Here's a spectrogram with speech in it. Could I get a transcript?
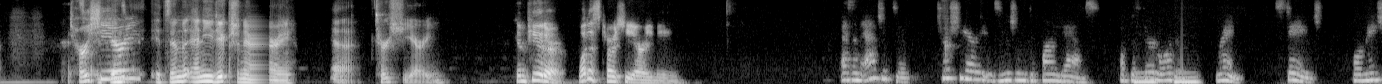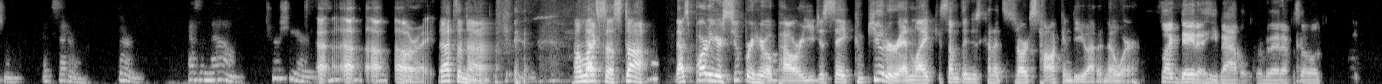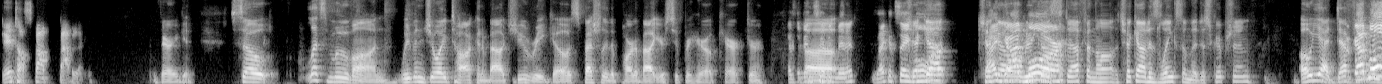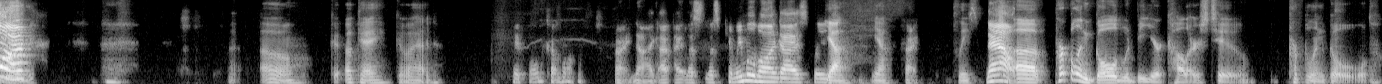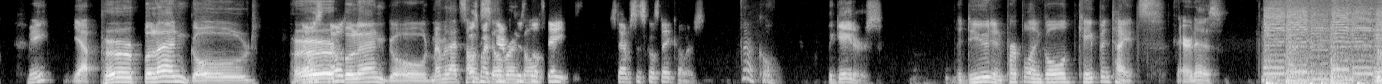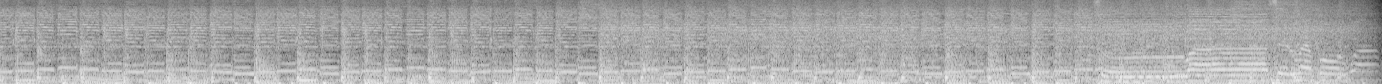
Tertiary It's in the any dictionary. Yeah. Tertiary. computer. What does tertiary mean? As an adjective, tertiary is usually defined as of the third mm-hmm. order, rank, stage, formation, etc. Third, as a noun, tertiary. Uh, uh, uh, all right. That's enough. Alexa, stop. That's part of your superhero power. You just say computer and like something just kind of starts talking to you out of nowhere. It's like Data. He babbled. Remember that episode? Data, stop babbling. Very good. So let's move on. We've enjoyed talking about you, Rico, especially the part about your superhero character. Has it been Uh, seven minutes? I could say check more. out check I out got Rico's more. stuff and check out his links in the description. Oh yeah, definitely. Got more! Oh, okay. Go ahead. It won't come on. All right, no, I, I, let's let's can we move on, guys, please? Yeah, yeah. All right. Please. Now, Uh, purple and gold would be your colors too. Purple and gold. me. Yeah, purple and gold. was- that was- Purple and gold. Remember that song, my San Silver and Francisco Gold? State, San Francisco State colors. Oh, cool. The Gators. The dude in purple and gold cape and tights. There it is.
